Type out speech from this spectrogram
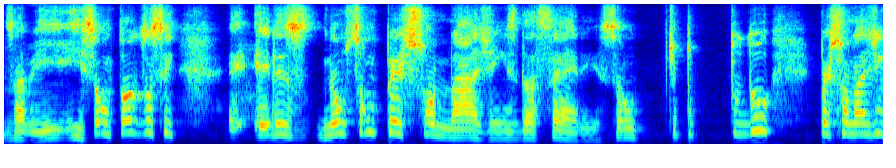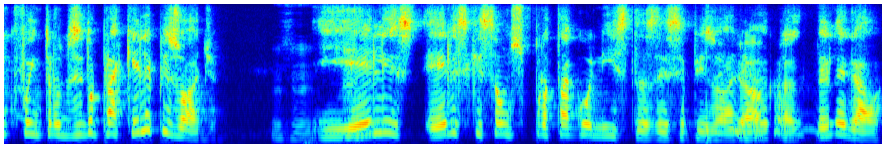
sabe? E, e, são todos assim, eles não são personagens da série, são tipo tudo personagem que foi introduzido para aquele episódio. Uhum. E uhum. eles eles que são os protagonistas desse episódio. Legal, cara. Bem legal.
